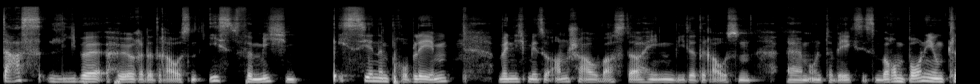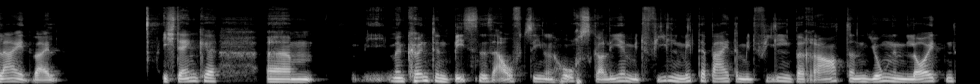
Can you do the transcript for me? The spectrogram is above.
das, liebe Hörer da draußen, ist für mich ein bisschen ein Problem, wenn ich mir so anschaue, was dahin wieder draußen ähm, unterwegs ist. Und warum Bonnie und Clyde? Weil ich denke, ähm, man könnte ein Business aufziehen und hochskalieren mit vielen Mitarbeitern, mit vielen Beratern, jungen Leuten,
